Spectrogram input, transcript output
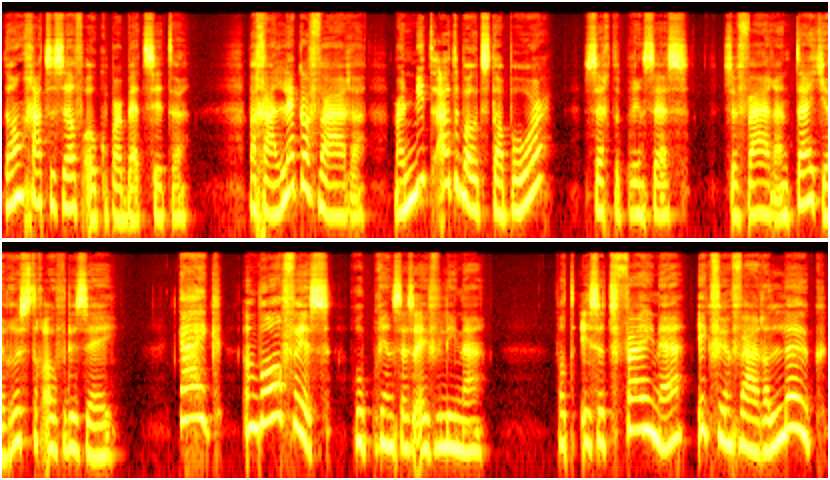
Dan gaat ze zelf ook op haar bed zitten. We gaan lekker varen, maar niet uit de boot stappen hoor, zegt de prinses. Ze varen een tijdje rustig over de zee. Kijk, een walvis, roept prinses Evelina. Wat is het fijn, hè? Ik vind varen leuk.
